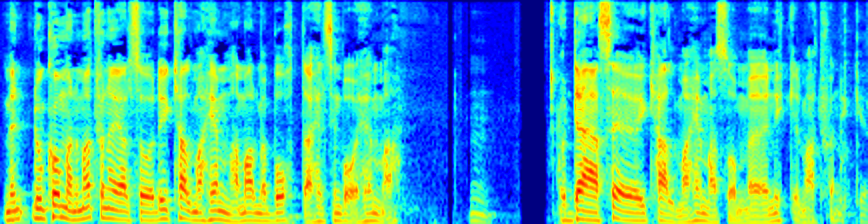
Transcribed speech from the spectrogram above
Men de kommande matcherna är alltså, det är Kalmar hemma, Malmö borta, Helsingborg hemma. Mm. Och där ser jag ju Kalmar hemma som uh, nyckelmatchen. Nyckel.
